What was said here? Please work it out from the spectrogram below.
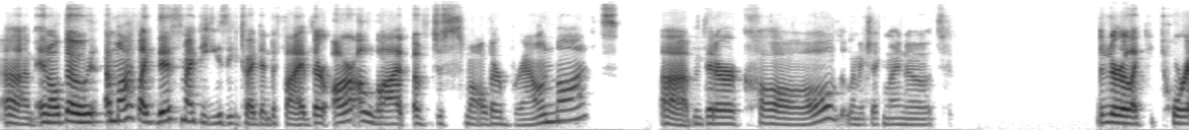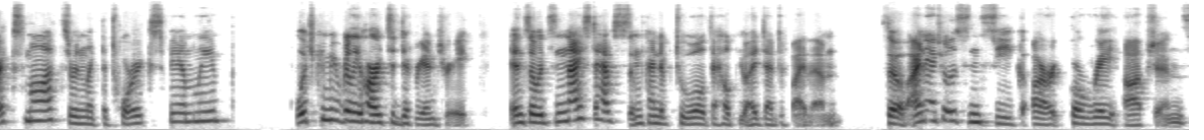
Um, and although a moth like this might be easy to identify, there are a lot of just smaller brown moths uh, that are called, let me check my notes, that are like Tortrix moths or in like the Tortrix family, which can be really hard to differentiate. And so it's nice to have some kind of tool to help you identify them. So iNaturalist and Seek are great options.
